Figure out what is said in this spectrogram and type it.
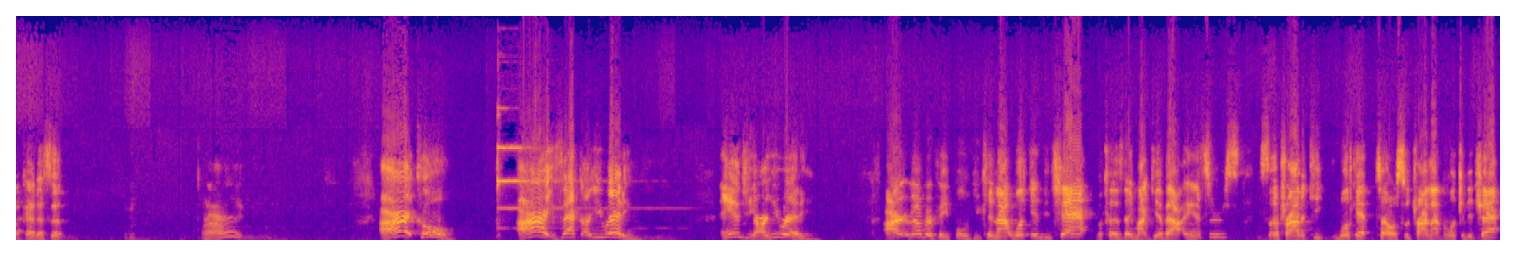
Okay, that's it. All right. All right, cool. All right, Zach, are you ready? Angie, are you ready? All right, remember, people, you cannot look in the chat because they might give out answers. So try to keep look at so try not to look in the chat.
